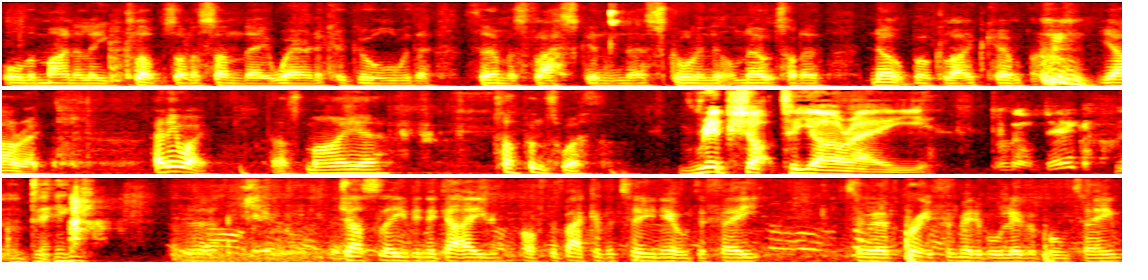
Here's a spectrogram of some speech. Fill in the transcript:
all the minor league clubs on a Sunday wearing a cagoule with a thermos flask and uh, scrawling little notes on a notebook like um, Yare. Anyway, that's my uh, tuppence worth. Rib shot to Yare. A little dig. Little dig. Just leaving the game off the back of a 2 0 defeat to a pretty formidable Liverpool team.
